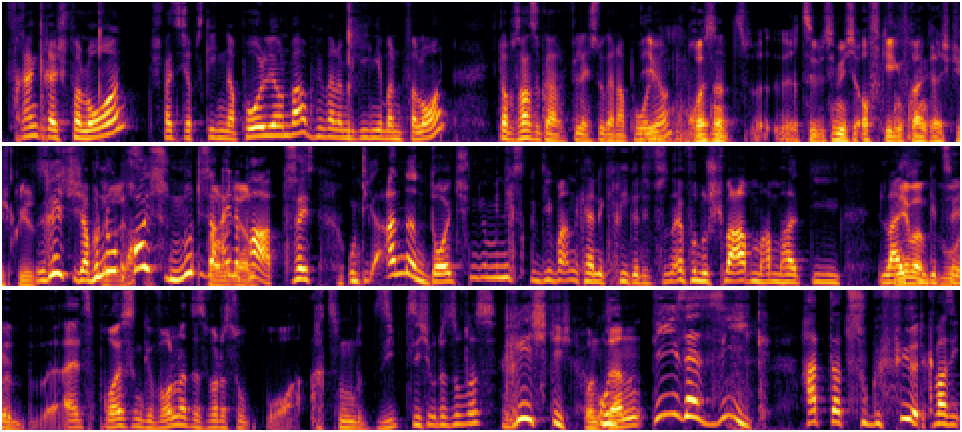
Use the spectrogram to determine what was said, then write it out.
Frankreich verloren. Ich weiß nicht, ob es gegen Napoleon war, auf jeden Fall haben die gegen jemanden verloren. Ich glaube, es war sogar vielleicht sogar Napoleon. Preußen hat ziemlich oft gegen Frankreich gespielt. Richtig, aber nur Preußen, nur dieser eine Jahren. Part. Das heißt, und die anderen Deutschen, die, die waren keine Krieger, die sind einfach nur Schwaben, haben halt die Nee, Leichen aber gezählt. wo, als Preußen gewonnen hat, das war das so boah, 1870 oder sowas? Richtig. Und dann- dieser Sieg hat dazu geführt, quasi,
